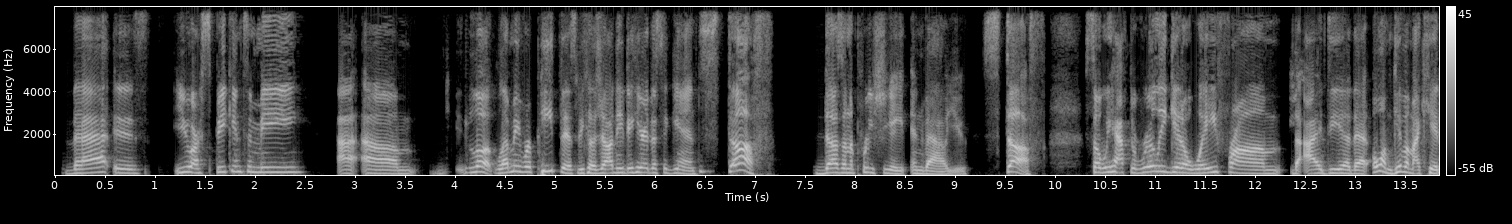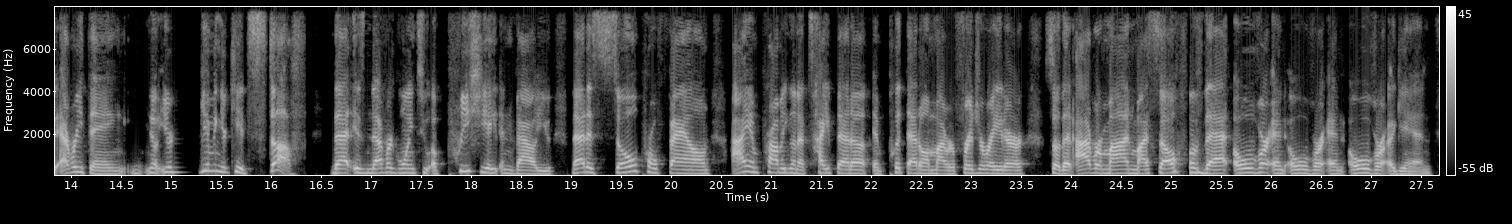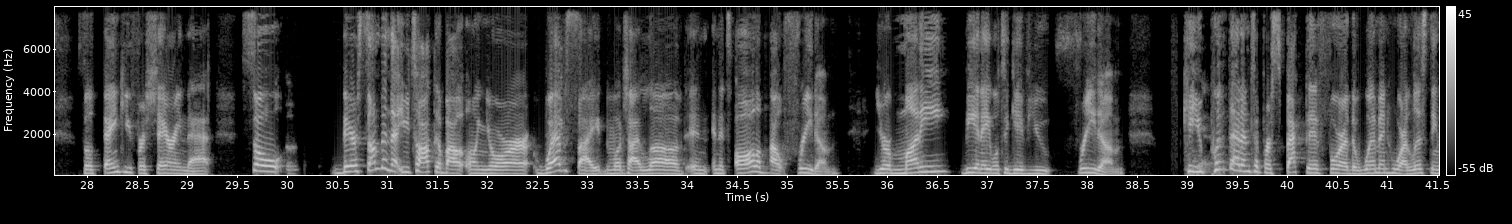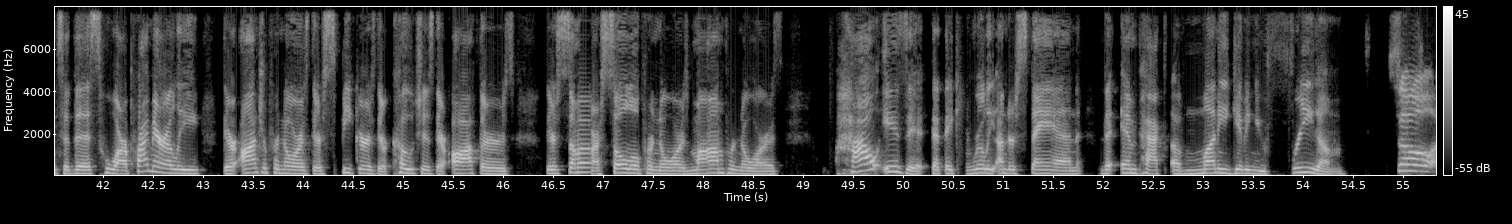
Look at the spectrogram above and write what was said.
That is, you are speaking to me. I, um, look, let me repeat this because y'all need to hear this again. Stuff doesn't appreciate in value. Stuff so we have to really get away from the idea that, oh, I'm giving my kid everything. No, you're giving your kid stuff. that is never going to appreciate in value. That is so profound. I am probably going to type that up and put that on my refrigerator so that I remind myself of that over and over and over again. So thank you for sharing that. So there's something that you talked about on your website, which I loved, and, and it's all about freedom. Your money being able to give you freedom. Can you put that into perspective for the women who are listening to this, who are primarily they're entrepreneurs, they're speakers, they're coaches, they're authors, there's some of our solopreneurs, mompreneurs. How is it that they can really understand the impact of money giving you freedom? So,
